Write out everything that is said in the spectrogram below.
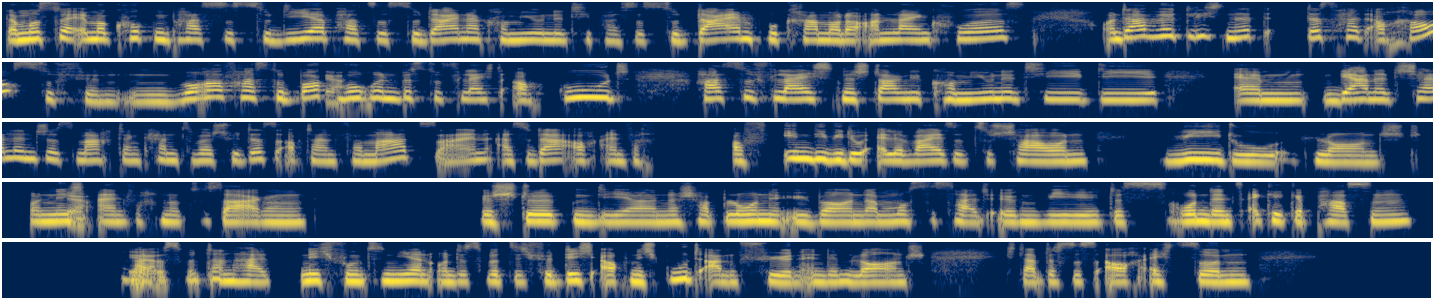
Da musst du ja immer gucken, passt es zu dir, passt es zu deiner Community, passt es zu deinem Programm oder Online-Kurs. Und da wirklich nicht, das halt auch rauszufinden. Worauf hast du Bock? Ja. Worin bist du vielleicht auch gut? Hast du vielleicht eine starke Community, die ähm, gerne Challenges macht? Dann kann zum Beispiel das auch dein Format sein. Also da auch einfach auf individuelle Weise zu schauen, wie du launchst und nicht Ja. einfach nur zu sagen, wir stülpen dir eine Schablone über und dann muss es halt irgendwie das Runde ins Eckige passen. Ja, das wird dann halt nicht funktionieren und es wird sich für dich auch nicht gut anfühlen in dem Launch. Ich glaube, das ist auch echt so ein,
